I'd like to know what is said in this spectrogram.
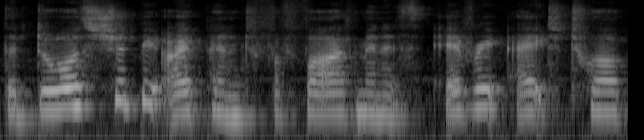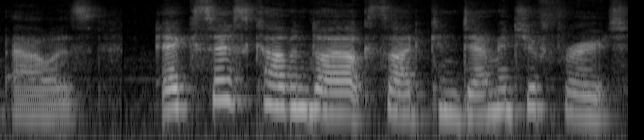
the doors should be opened for 5 minutes every 8 to 12 hours. Excess carbon dioxide can damage your fruit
